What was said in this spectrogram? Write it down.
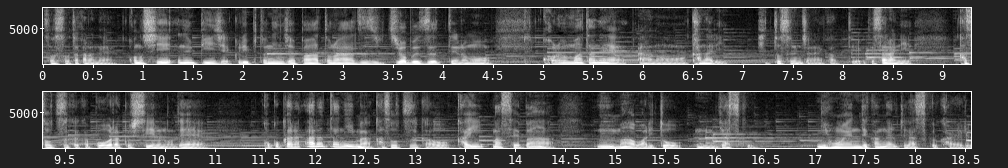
そうそうだからねこの CNPJ クリプト忍者パートナーズジョブズっていうのもこれもまたねあのかなりヒットするんじゃないかっていう。でさらに仮想通貨が暴落しているのでここから新たにまあ仮想通貨を買いませば、うん、まあ割と、うん、安く日本円で考えると安く買えるっ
